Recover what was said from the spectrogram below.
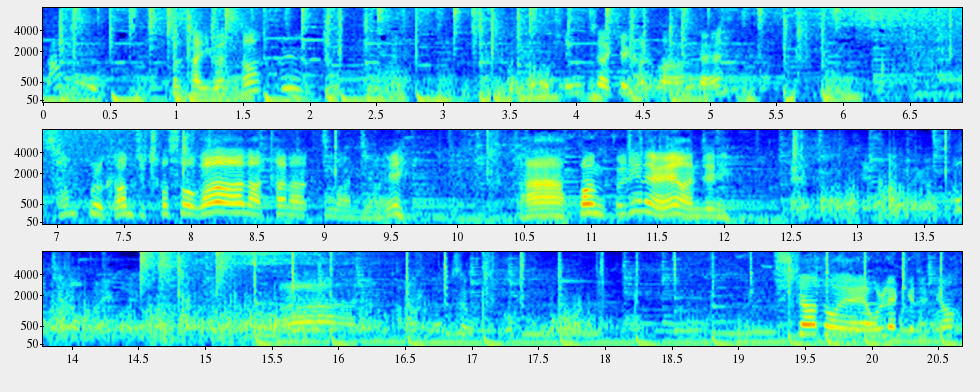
맛있네. 벌써 익었어? 응. 진짜 길 갈만한데 산불 감시 초소가 나타났구만요 아 뻥 뚫리네 완전히. 네, 아 바람도 엄청 불고 수자도의 올레길은요.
